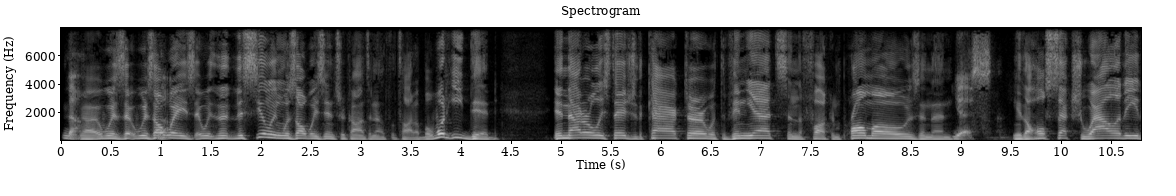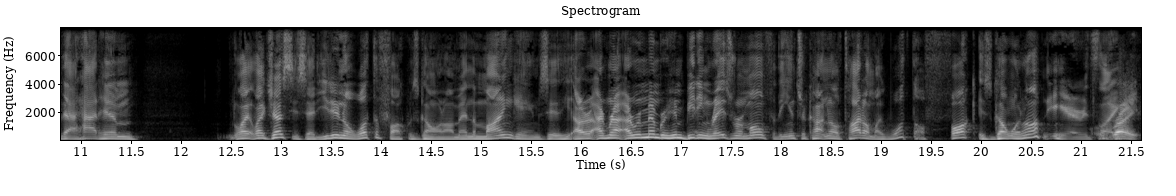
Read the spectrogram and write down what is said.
no. no it was it was no. always it was the, the ceiling was always intercontinental title. But what he did in that early stage of the character with the vignettes and the fucking promos, and then yes, you know, the whole sexuality that had him. Like like Jesse said, you didn't know what the fuck was going on, man. The mind games. He, I, I, I remember him beating Razor Ramon for the Intercontinental title. I'm like, what the fuck is going on here? It's like, right.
